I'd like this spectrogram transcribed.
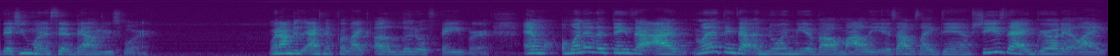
that you want to set boundaries for. When I'm just asking for like a little favor. And one of the things that I one of the things that annoyed me about Molly is I was like, damn, she's that girl that like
